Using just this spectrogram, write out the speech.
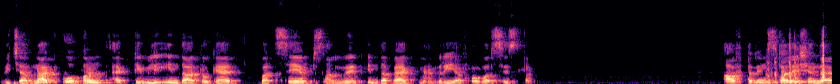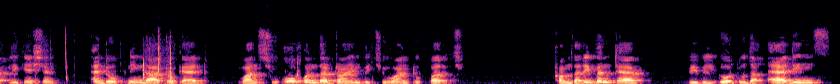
which are not opened actively in the AutoCAD but saved somewhere in the back memory of our system. After installation the application and opening the AutoCAD, once you open the drawing which you want to purge, from the ribbon tab, we will go to the add-ins.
